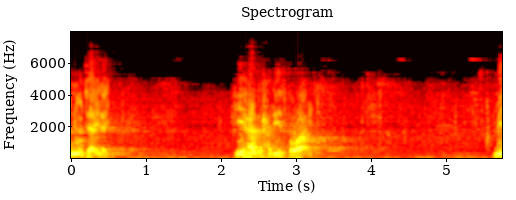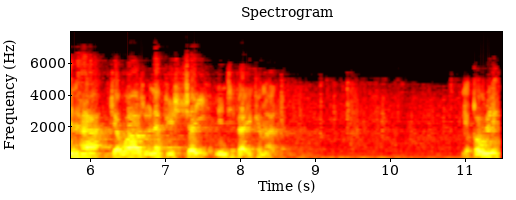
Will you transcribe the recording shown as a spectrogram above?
أن يؤتى إليه. في هذا الحديث فوائد. منها جواز نفي الشيء لانتفاء كماله. لقوله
